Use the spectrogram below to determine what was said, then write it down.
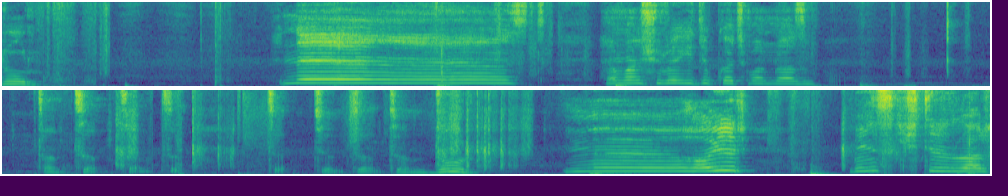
Dur. Nest. Hemen şuraya gidip kaçmam lazım. Tın tın tın tın. Tın tın tın tın. Dur. Ne? Hayır. Beni sıkıştırdılar.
